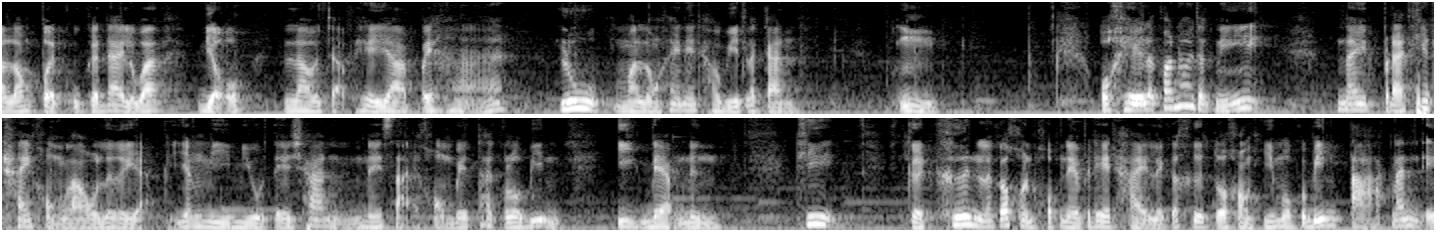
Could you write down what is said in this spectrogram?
อลองเปิด Google ได้หรือว่า เดี๋ยวเราจะพยายามไปหารูปมาลงให้ในทวิตละกัน อืม โอเค แล้วก็นอกจากนี้ในประเทศไทยของเราเลยอะ่ะ ยังมี mutation ในสายของเบต้าโกลบินอีกแบบหนึ่งที่เกิดขึ้นแล้วก็คนพบในประเทศไทยเลยก็คือตัวของฮีโมโกลบินตากนั่นเอ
